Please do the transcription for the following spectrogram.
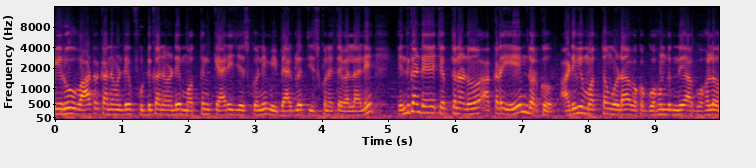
మీరు వాటర్ కానివ్వండి ఫుడ్ కానివ్వండి మొత్తం క్యారీ చేసుకొని మీ బ్యాగ్లో తీసుకొని అయితే వెళ్ళాలి. ఎందుకంటే చెప్తున్నాను అక్కడ ఏం దొరకవు. అడవి మొత్తం కూడా ఒక గుహ ఉంటుంది. ఆ గుహలో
